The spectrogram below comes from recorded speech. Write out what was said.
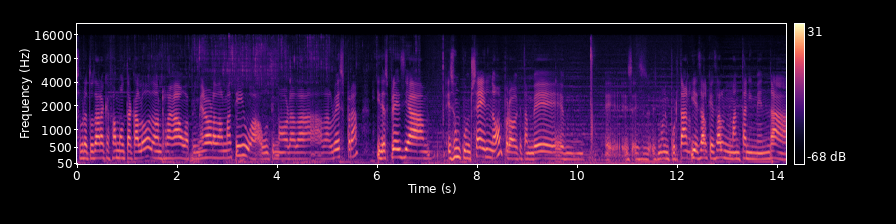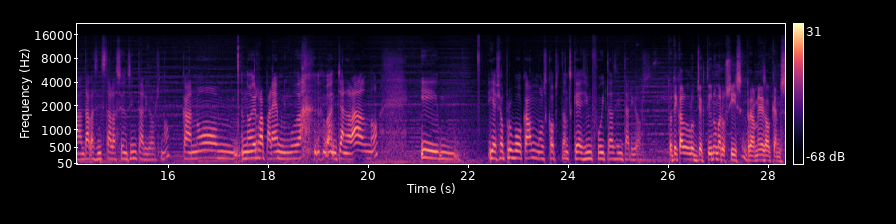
sobretot ara que fa molta calor, doncs regar a primera hora del matí o a última hora de, del vespre. I després ja és un consell, no? però que també eh, és, és, és molt important, i és el que és el manteniment de, de les instal·lacions interiors, no? Que no, no hi reparem ningú de, en general, no? I, i això provoca molts cops doncs, que hi hagin fuites interiors. Tot i que l'objectiu número 6 realment és el que ens,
